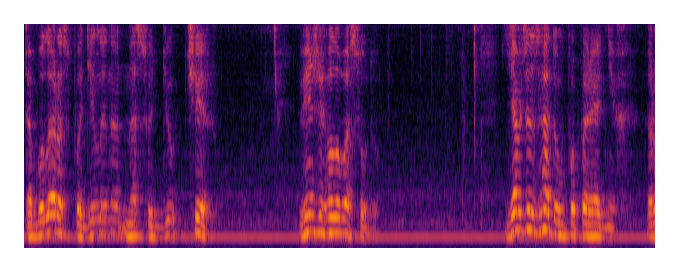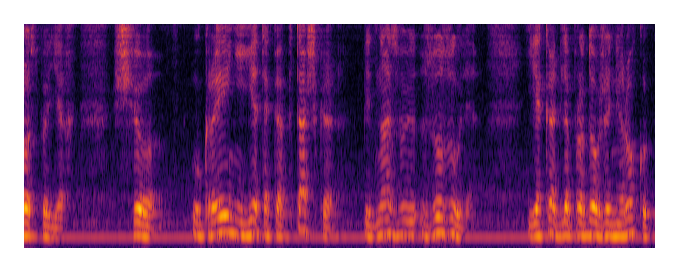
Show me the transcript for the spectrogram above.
та була розподілена на суддю Чир. Він же голова суду. Я вже згадував у попередніх розповідях, що в Україні є така пташка під назвою Зозуля, яка для продовження року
